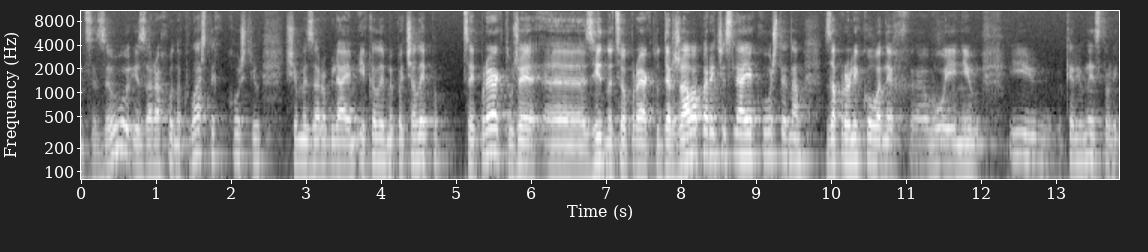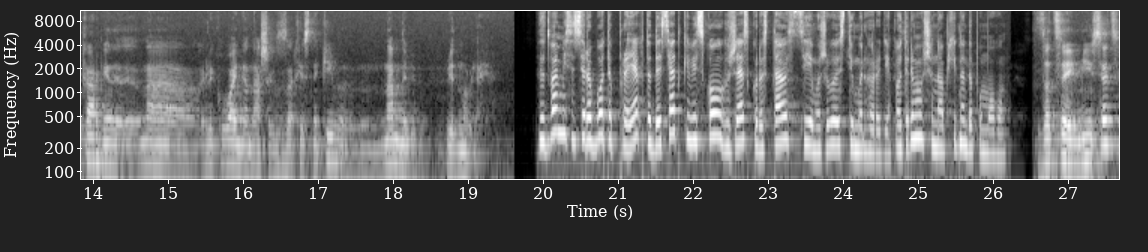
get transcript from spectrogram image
НСЗУ, і за рахунок власних коштів, що ми заробляємо. І коли ми почали цей проект, вже е, згідно цього проекту держава перечисляє кошти нам за пролікованих е, воїнів, і керівництво лікарні е, на лікування наших захисників нам не відмовляє. За два місяці роботи проєкту десятки військових вже скористалися цією можливістю в Миргороді, отримавши необхідну допомогу. За цей місяць,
